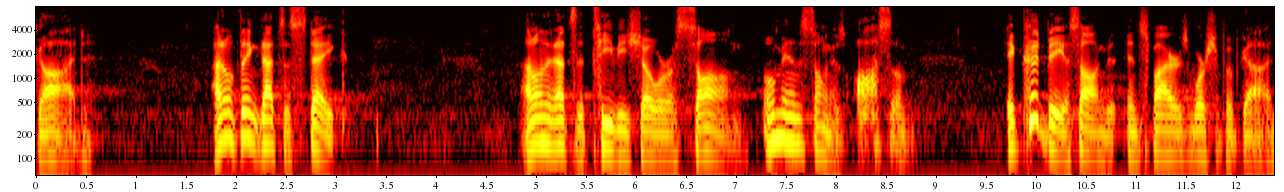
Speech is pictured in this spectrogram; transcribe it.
God. I don't think that's a steak. I don't think that's a TV show or a song. Oh man, this song is awesome. It could be a song that inspires worship of God,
